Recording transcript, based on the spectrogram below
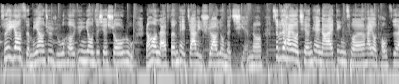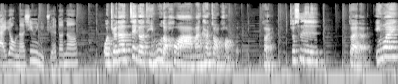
所以要怎么样去如何运用这些收入，然后来分配家里需要用的钱呢？是不是还有钱可以拿来定存，还有投资来用呢？幸运，你觉得呢？我觉得这个题目的话，蛮看状况的。对，就是对的，因为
